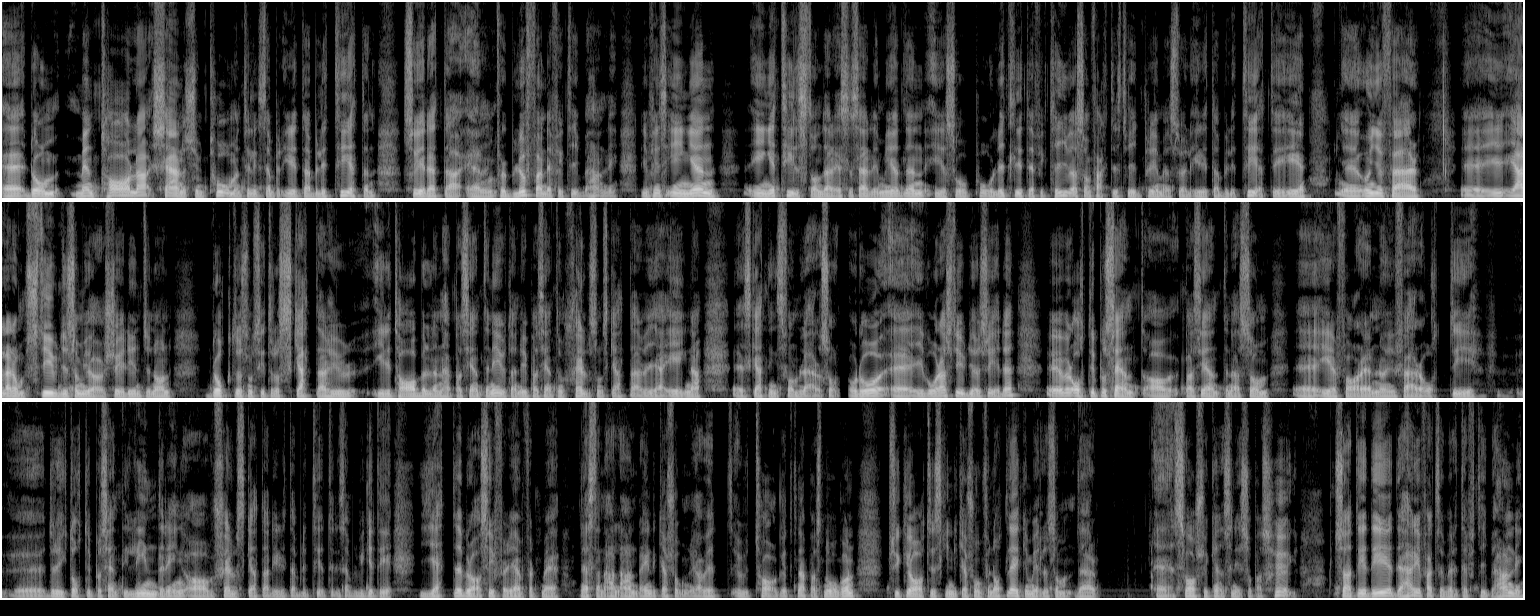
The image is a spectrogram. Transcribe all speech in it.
eh, de mentala kärnsymptomen, till exempel irritabiliteten, så är detta en förbluffande effektiv behandling. Det finns ingen, inget tillstånd där SSRI-medlen är så pålitligt effektiva som faktiskt vid premenstruell irritabilitet. Det är eh, ungefär Eh, i, i, alla de studier som görs så är det inte någon doktor som sitter och skattar hur irritabel den här patienten är utan det är patienten själv som skattar via egna eh, skattningsformulär och så. Och då eh, i våra studier så är det över 80 procent av patienterna som eh, erfar en ungefär 80 Eh, drygt 80% i lindring av självskattad irritabilitet till exempel, vilket är jättebra siffror jämfört med nästan alla andra indikationer. Jag vet överhuvudtaget knappast någon psykiatrisk indikation för något läkemedel som där eh, svarsfrekvensen är så pass hög. Så att det, det, det här är faktiskt en väldigt effektiv behandling.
